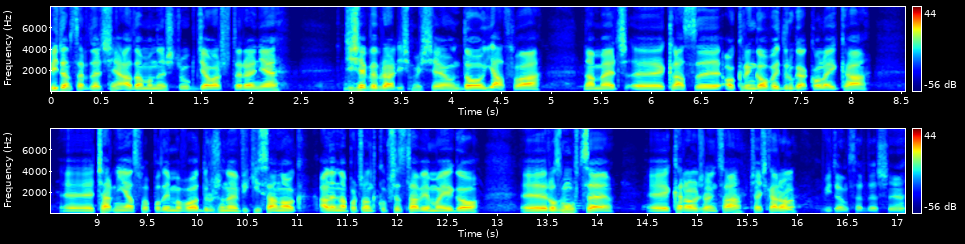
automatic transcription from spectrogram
Witam serdecznie, Adam Onyszczuk, działacz w terenie. Dzisiaj wybraliśmy się do Jasła na mecz e, klasy okręgowej, druga kolejka. E, Czarni Jasło podejmowała drużynę Wiki Sanok, ale na początku przedstawię mojego e, rozmówcę, Karol Żońca. Cześć Karol. Witam serdecznie.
